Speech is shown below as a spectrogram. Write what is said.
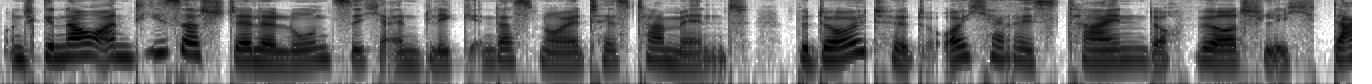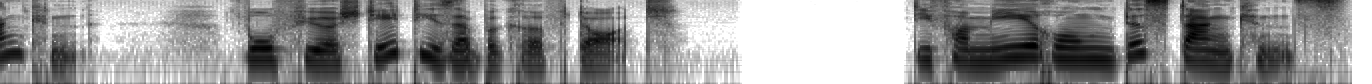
Und genau an dieser Stelle lohnt sich ein Blick in das Neue Testament. Bedeutet Eucharistein doch wörtlich danken. Wofür steht dieser Begriff dort? Die Vermehrung des Dankens.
